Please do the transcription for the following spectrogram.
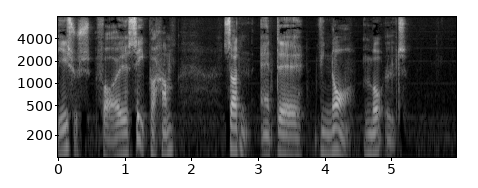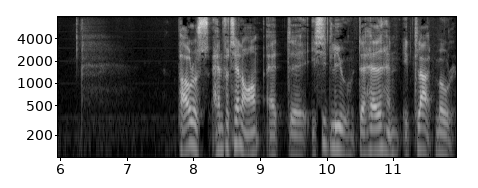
Jesus for øje, se på ham, sådan at øh, vi når målet. Paulus han fortæller om, at øh, i sit liv, der havde han et klart mål.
